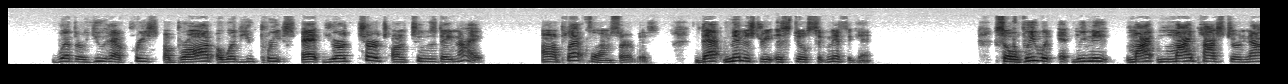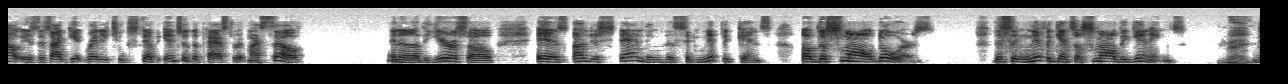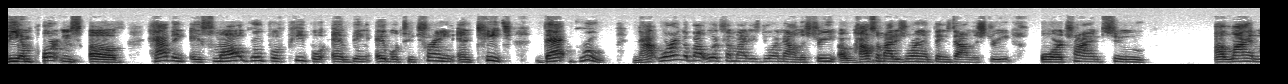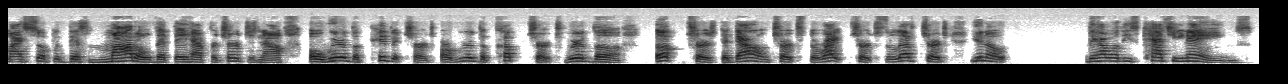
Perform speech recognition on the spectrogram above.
whether you have preached abroad or whether you preach at your church on Tuesday night on a platform service. That ministry is still significant. So if we would eh, we need my my posture now is as i get ready to step into the pastorate myself in another year or so is understanding the significance of the small doors, the significance of small beginnings, right. the importance of having a small group of people and being able to train and teach that group, not worrying about what somebody's doing down the street or how somebody's running things down the street or trying to align myself with this model that they have for churches now oh, we're the pivot church or we're the cup church we're the up church, the down church, the right church, the left church. You know, they have all these catchy names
